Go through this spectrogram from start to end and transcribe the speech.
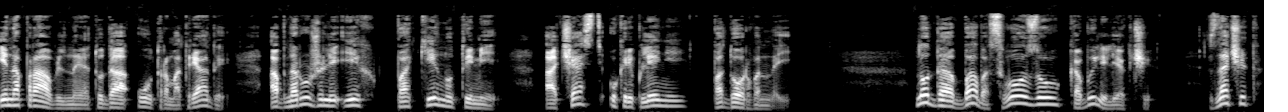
и направленные туда утром отряды обнаружили их покинутыми, а часть укреплений подорванной. Но да баба с возу кобыли легче. Значит,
